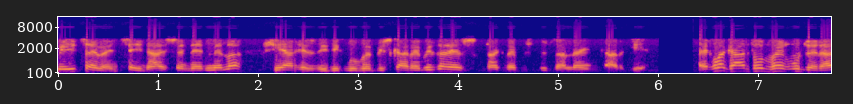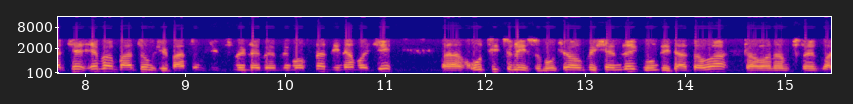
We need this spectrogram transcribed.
მიიწევენ წინ ასე ნელ-ნელა შეახეს დიდი კლუბების კარები და ეს ნაკრებისთვის ძალიან კარგია. ეხლა ქართულ ფეხბურთზე რაც შეეხება ბათუმში, ბათუმში ცვლილებები მოხდა დინამოში ხუთი წლის მუშაობის შემდეგ გუნდი დატოვა თავანამცხრებმა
